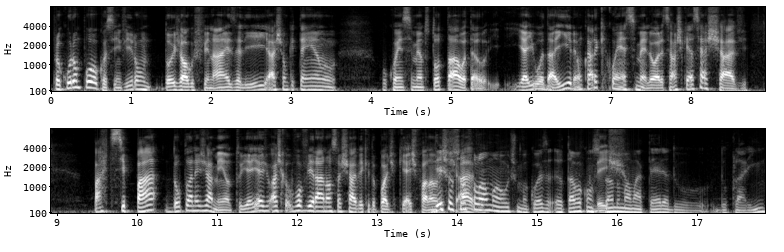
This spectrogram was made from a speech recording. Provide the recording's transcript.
Procura um pouco, assim, viram dois jogos finais ali e acham que tem o, conhecimento total. Até, e aí o Odair é um cara que conhece melhor, assim, eu acho que essa é a chave participar do planejamento. E aí eu acho que eu vou virar a nossa chave aqui do podcast falando Deixa eu de só chave. falar uma última coisa. Eu estava consultando Deixa. uma matéria do, do Clarim,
